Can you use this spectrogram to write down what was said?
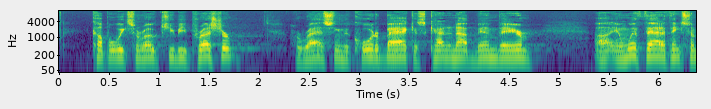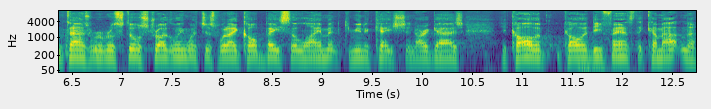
a couple weeks in a row, QB pressure, harassing the quarterback has kind of not been there. Uh, and with that, I think sometimes we're still struggling with just what I call base alignment communication. Our guys, you call the, call the defense, they come out in a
